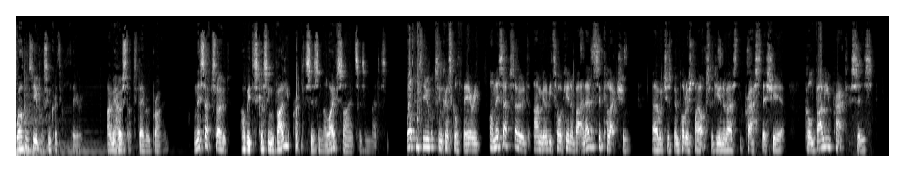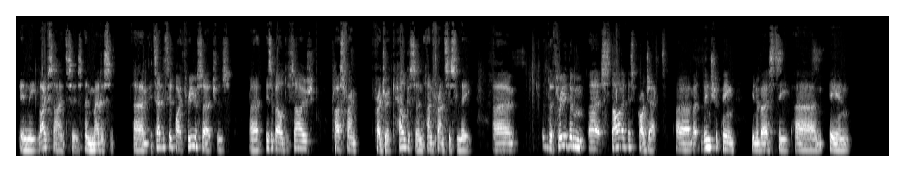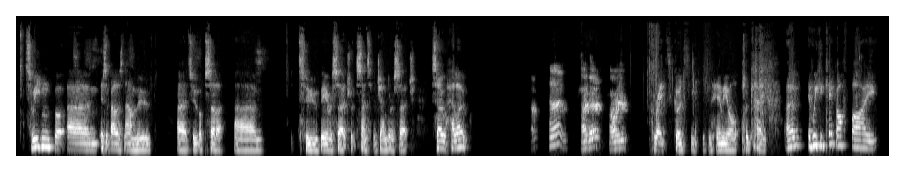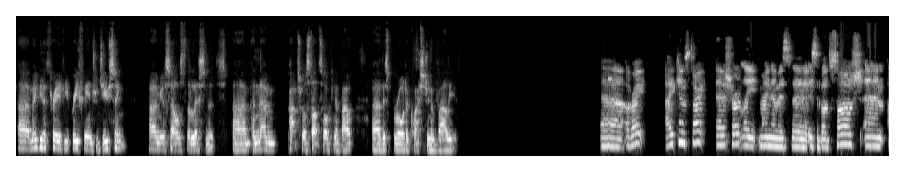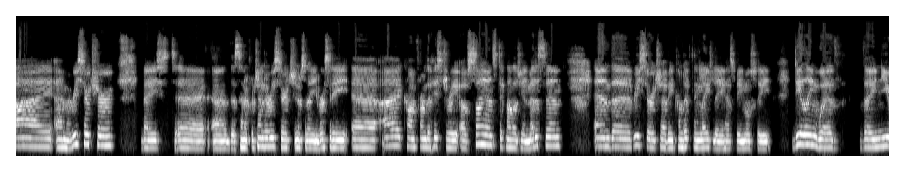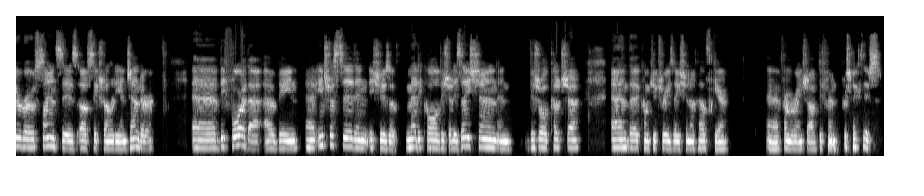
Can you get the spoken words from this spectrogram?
Welcome to New Books in Critical Theory. I'm your host, Dr. David O'Brien. On this episode, I'll be discussing value practices in the life sciences and medicine. Welcome to New Books in Critical Theory. On this episode, I'm going to be talking about an edited collection uh, which has been published by Oxford University Press this year called Value Practices in the Life Sciences and Medicine. Um, it's edited by three researchers uh, Isabelle Dussauge, Claes Frank Frederick Helgesson, and Francis Lee. Um, the three of them uh, started this project um, at Linköping University um, in Sweden, but um, Isabelle has now moved uh, to Uppsala um, to be a researcher at the Centre for Gender Research. So, hello. Hello. Hello. Hi there. How are you? Great, good. You, you can hear me all okay. Um, if we could kick off by uh, maybe the three of you briefly introducing um, yourselves to the listeners, um, and then perhaps we'll start talking about uh, this broader question of value. Uh, all right. I can start uh, shortly. My name is uh, Isabelle Dussauge, and I am a researcher based uh, at the Center for Gender Research in Uppsala University. Uh, I come from the history of science, technology, and medicine, and the research I've been conducting lately has been mostly dealing with the neurosciences of sexuality and gender. Uh, before that, I've been uh, interested in issues of medical visualization and visual culture and the computerization of healthcare uh, from a range of different perspectives.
